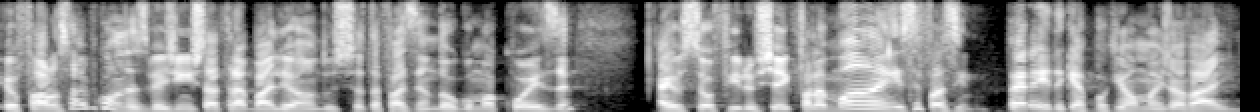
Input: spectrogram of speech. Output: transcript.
Eu falo, sabe quando às vezes a gente tá trabalhando, você tá fazendo alguma coisa, aí o seu filho chega e fala, mãe, e você fala assim, peraí, daqui a pouquinho a mamãe já vai?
